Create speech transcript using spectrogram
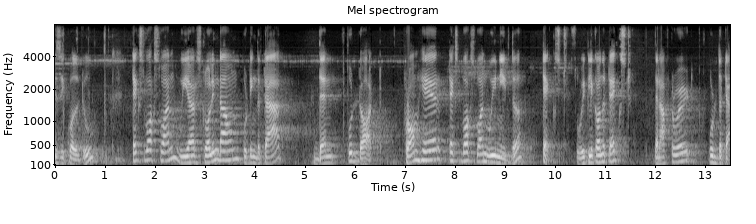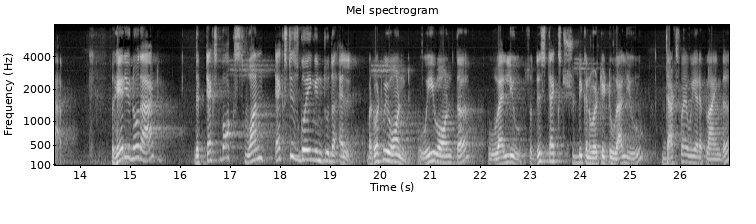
is equal to text box 1 we are scrolling down putting the tab then put dot. From here text box 1 we need the text. So we click on the text then afterward put the tab. So here you know that the text box 1 text is going into the L but what we want we want the value. So this text should be converted to value. That's why we are applying the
